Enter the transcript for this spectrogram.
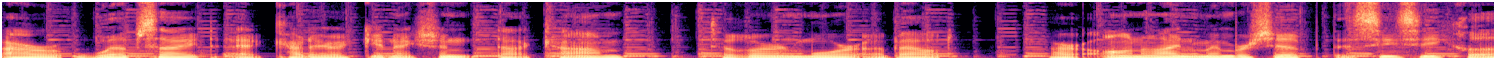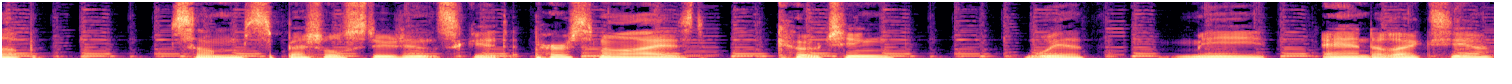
our website at cariocaconnection.com to learn more about our online membership, the CC Club, Some special students get personalized coaching with me and Alexia.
